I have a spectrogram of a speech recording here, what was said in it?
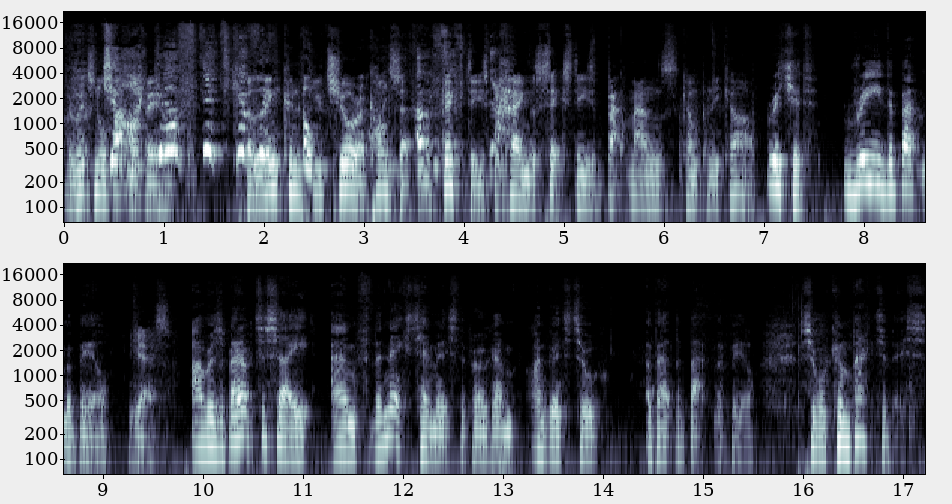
The original Batmobile, the Lincoln oh. Futura concept from the 50s became the 60s Batman's company car. Richard, re the Batmobile. Yes. I was about to say, and for the next 10 minutes of the programme, I'm going to talk about the Batmobile. So we'll come back to this.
